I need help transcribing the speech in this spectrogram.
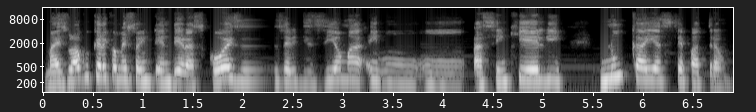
mas logo que ele começou a entender as coisas, ele dizia uma, um, um, assim que ele nunca ia ser patrão.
